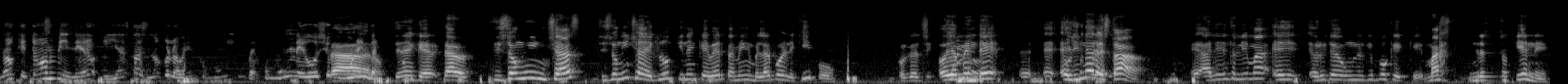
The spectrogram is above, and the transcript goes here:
no que toman mi dinero y ya está, sino que lo ven como un, como un negocio, claro, tienen que, claro, si son hinchas, si son hinchas del club, tienen que ver también velar por el equipo. Porque obviamente eh, eh, el dinero está. Eh, Alianza Lima es ahorita un equipo que, que más ingresos tiene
